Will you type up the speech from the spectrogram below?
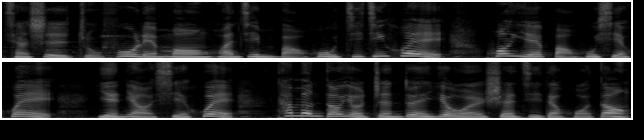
像是主妇联盟环境保护基金会、荒野保护协会、野鸟协会，他们都有针对幼儿设计的活动。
